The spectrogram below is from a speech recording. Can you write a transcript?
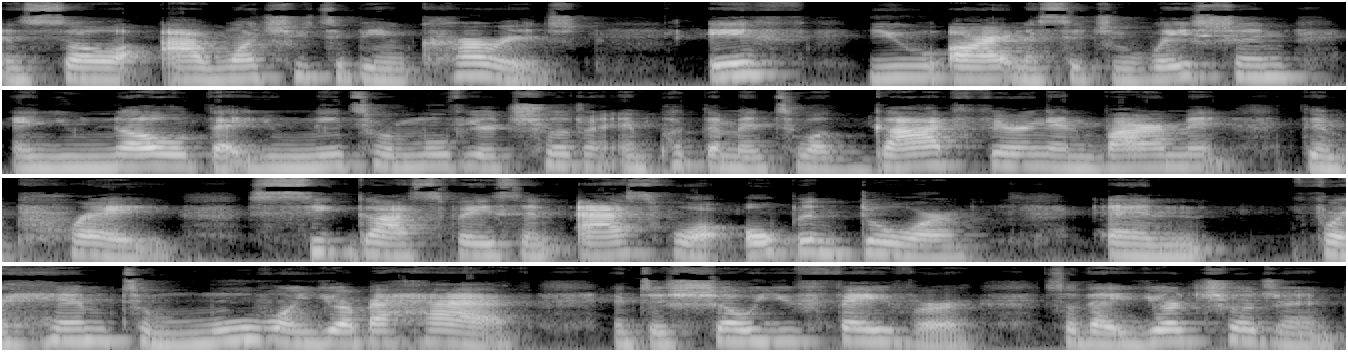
And so I want you to be encouraged. If you are in a situation and you know that you need to remove your children and put them into a God fearing environment, then pray, seek God's face, and ask for an open door and for Him to move on your behalf and to show you favor so that your children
